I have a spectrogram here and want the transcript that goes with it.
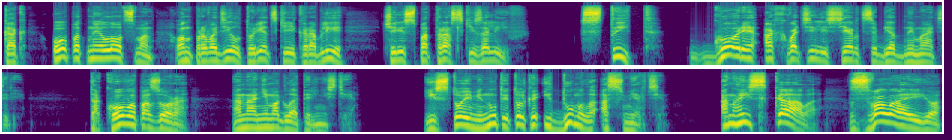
Как опытный лоцман он проводил турецкие корабли через Патрасский залив. Стыд, горе охватили сердце бедной матери. Такого позора она не могла перенести. И с той минуты только и думала о смерти. Она искала, звала ее,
